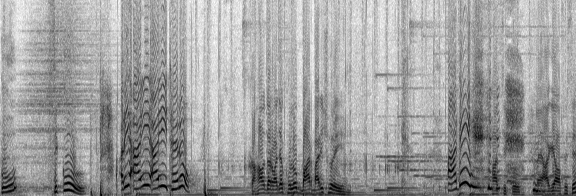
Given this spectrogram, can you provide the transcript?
सिक्कू? सिक्कू। अरे आई आई ठहरो। कहा दरवाज़ा खोलो? बाहर बारिश हो रही है। आ गए। हाँ सिक्कू। मैं आ गया ऑफ़िस से।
